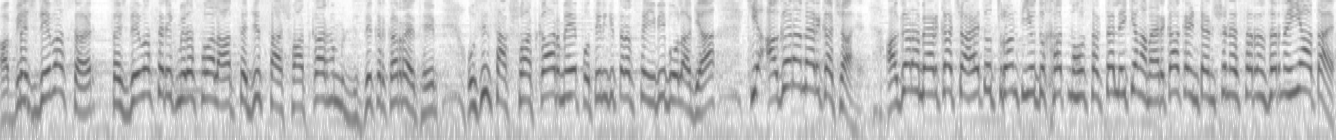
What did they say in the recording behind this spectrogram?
अभी सचदेवा सर सचदेवा सर एक मेरा सवाल आपसे जिस साक्षात्कार हम ज़िक्र कर रहे थे उसी साक्षात्कार में पुतिन की तरफ़ से यह भी बोला गया कि अगर अमेरिका चाहे अगर अमेरिका चाहे तो तुरंत युद्ध खत्म हो सकता है लेकिन अमेरिका का इंटेंशन ऐसा नज़र नहीं आता है।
